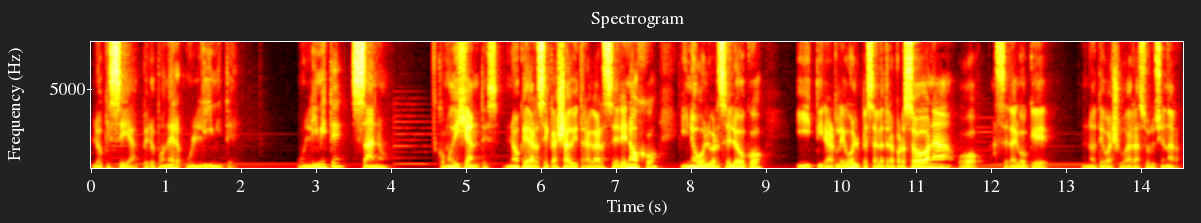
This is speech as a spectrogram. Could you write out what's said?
lo que sea, pero poner un límite, un límite sano, como dije antes, no quedarse callado y tragarse el enojo y no volverse loco y tirarle golpes a la otra persona o hacer algo que no te va a ayudar a solucionar.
